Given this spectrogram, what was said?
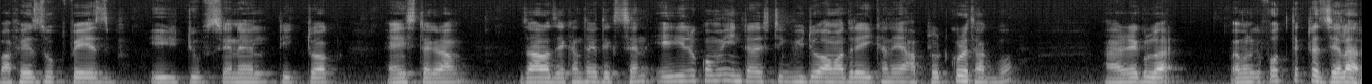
বা Facebook page YouTube channel TikTok Instagram যারা যেখান থেকে দেখছেন এই রকমই ইন্টারেস্টিং ভিডিও আমাদের এইখানে আপলোড করে থাকব রেগুলার এমনকি প্রত্যেকটা জেলার,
